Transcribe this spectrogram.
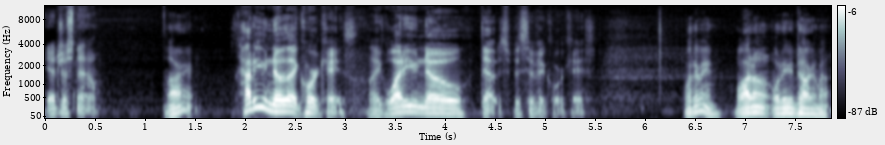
Yeah, just now. All right. How do you know that court case? Like, why do you know that specific court case? What do you mean? Why don't? What are you talking about?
